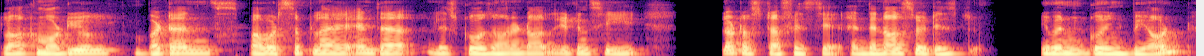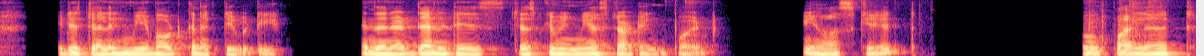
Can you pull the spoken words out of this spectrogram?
clock module buttons power supply and the list goes on and on. You can see a lot of stuff is there. And then also it is even going beyond. It is telling me about connectivity. And then at then it is just giving me a starting point. Me ask it. Copilot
